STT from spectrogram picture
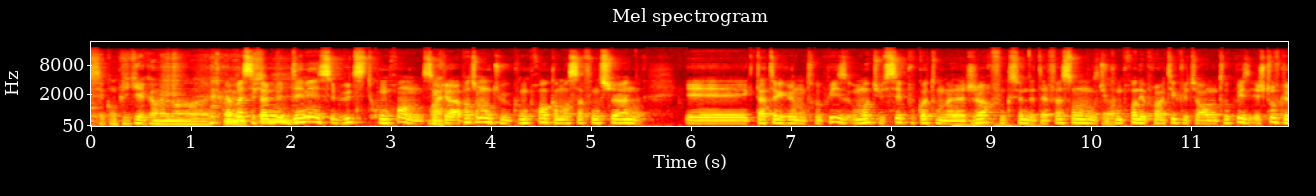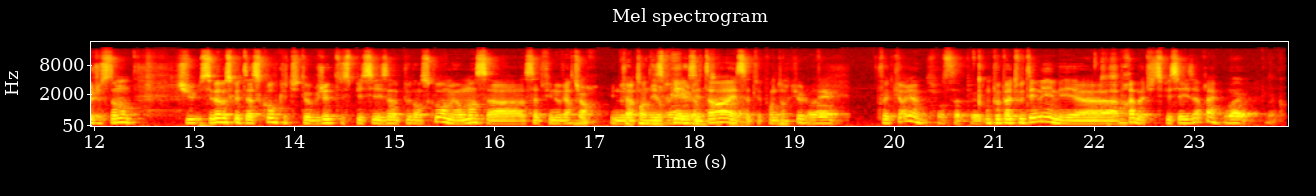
c'est compliqué quand même. hein. Après, c'est pas le but d'aimer, c'est le but c'est de comprendre. C'est Ouais. qu'à partir du moment où tu comprends comment ça fonctionne et que tu intègres une entreprise, au moins tu sais pourquoi ton manager fonctionne de telle façon, ou tu vrai. comprends des problématiques que tu as en entreprise. Et je trouve que justement, c'est pas parce que tu as ce cours que tu t'es obligé de te spécialiser un peu dans ce cours, mais au moins ça, ça te fait une ouverture, une Tu ouverture d'esprit, etc. Et ça te fait prendre du recul. Ouais, Faut être curieux. je pense que ça peut. On peut pas tout aimer, mais euh, après, bah, tu te spécialises après. Ouais, d'accord.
